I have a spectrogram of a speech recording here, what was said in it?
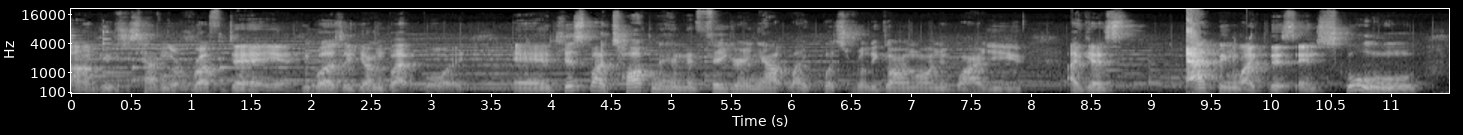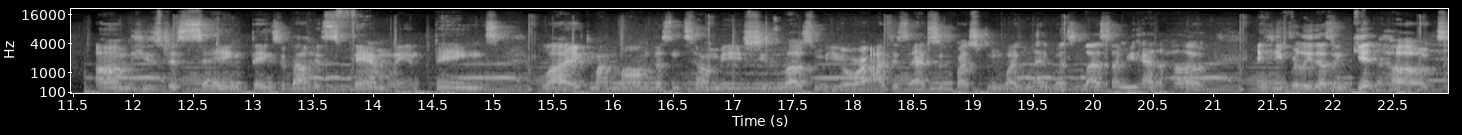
um, he was just having a rough day and he was a young black boy. And just by talking to him and figuring out like what's really going on and why are you, I guess, acting like this in school, um, he's just saying things about his family and things like my mom doesn't tell me she loves me, or I just ask a question like, when's the last time you had a hug? And he really doesn't get hugs.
